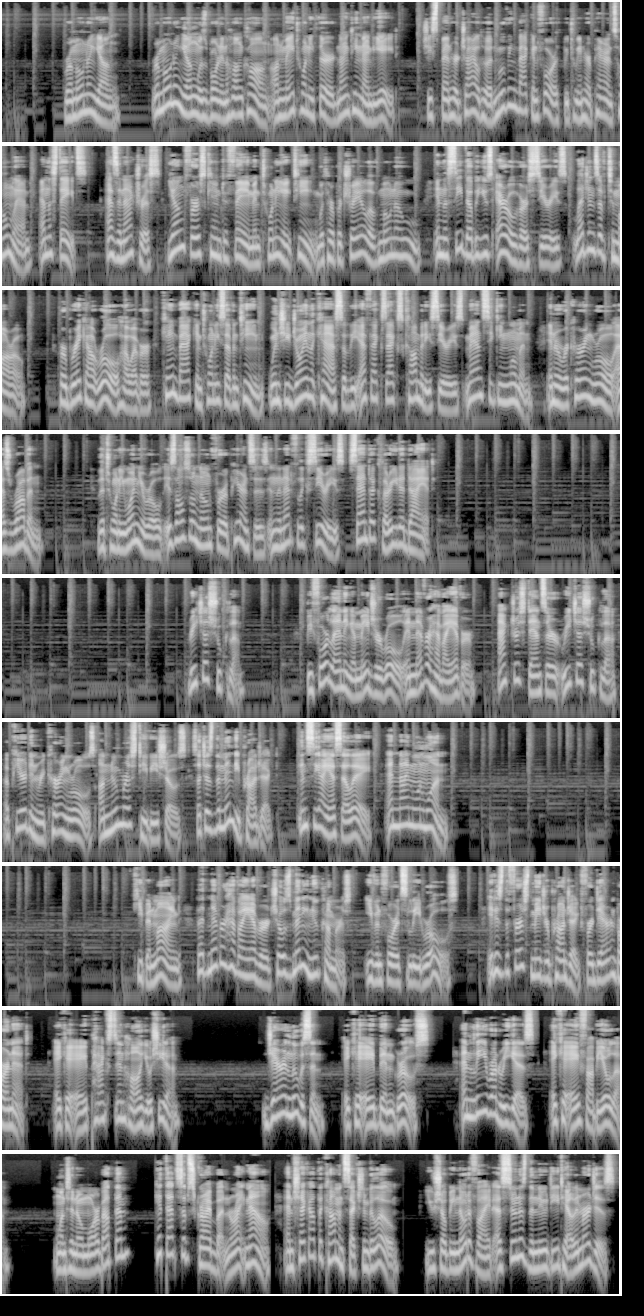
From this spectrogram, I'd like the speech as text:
Ramona Young Ramona Young was born in Hong Kong on May 23, 1998. She spent her childhood moving back and forth between her parents' homeland and the States. As an actress, Young first came to fame in 2018 with her portrayal of Mona Wu in the CW's Arrowverse series Legends of Tomorrow. Her breakout role, however, came back in 2017 when she joined the cast of the FXX comedy series Man Seeking Woman in a recurring role as Robin. The 21 year old is also known for appearances in the Netflix series Santa Clarita Diet. Richa Shukla Before landing a major role in Never Have I Ever, Actress dancer Richa Shukla appeared in recurring roles on numerous TV shows such as The Mindy Project, NCIS LA, and 911. Keep in mind that Never Have I Ever chose many newcomers, even for its lead roles. It is the first major project for Darren Barnet, aka Paxton Hall Yoshida, Jaren Lewison, aka Ben Gross, and Lee Rodriguez, aka Fabiola. Want to know more about them? Hit that subscribe button right now and check out the comments section below. You shall be notified as soon as the new detail emerges.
